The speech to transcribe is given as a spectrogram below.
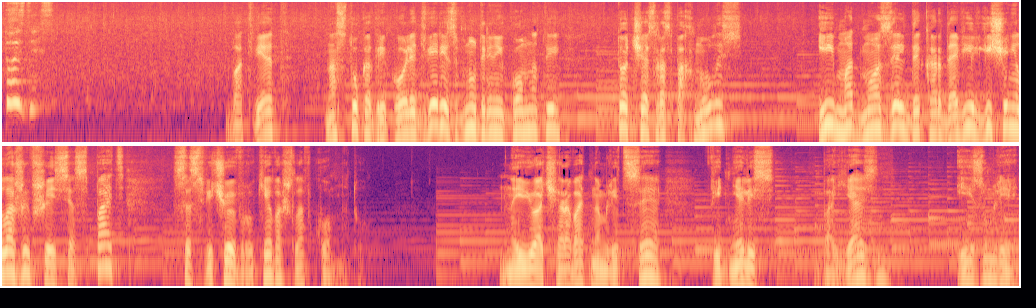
Кто здесь? В ответ на стук Агриколя дверь из внутренней комнаты тотчас распахнулась, и мадмуазель де Кардавиль, еще не ложившаяся спать, со свечой в руке вошла в комнату. На ее очаровательном лице виднелись боязнь и изумление.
